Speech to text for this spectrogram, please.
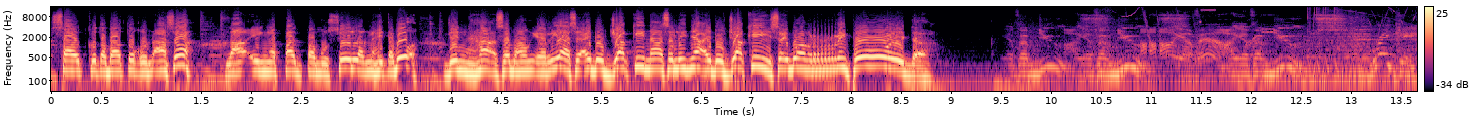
South Cotabato kun asa laing pagpamusil ang nahitabo dinha sa mahong area si Idol Jackie nasa linya Idol Jackie sa imong report. IFM News. IFM News. IFM. IFM News. Breaking.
